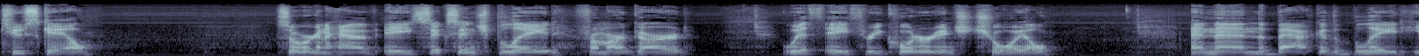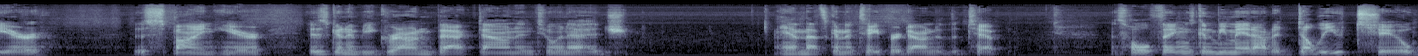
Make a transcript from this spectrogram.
to scale. So we're going to have a 6 inch blade from our guard with a 3 quarter inch choil and then the back of the blade here, the spine here, is going to be ground back down into an edge and that's going to taper down to the tip. This whole thing is going to be made out of W2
